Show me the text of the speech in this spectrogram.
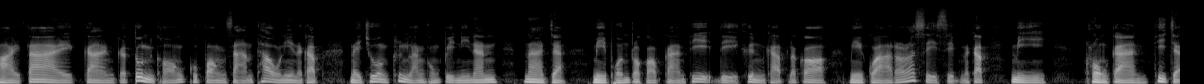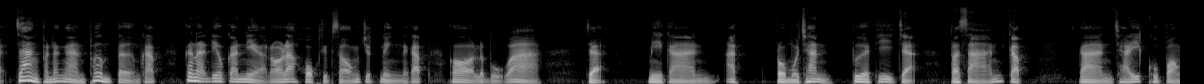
ภายใต้การกระตุ้นของคูปอง 3 เท่านี้นะครับในช่วงครึ่งหลังของปีนี้นั้น น่าจะมีผลประกอบการที่ดีขึ้นครับ แล้วก็มีกว่าร้อยละ40นะครับมีโครงการที่จะจ้างพนักงานเพิ่มเติมครับขณะเดียวกันเนี่ยร้อยละ 62.1 นะครับ ก็ระบุว่าจะมีการอัดโปรโมชั่น เพื่อที่จะประสานกับการใช้คูปอง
